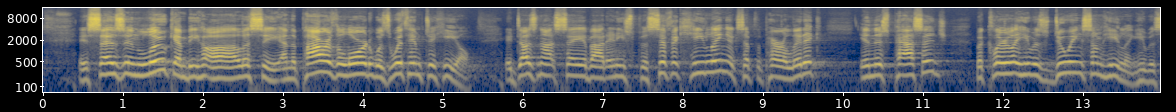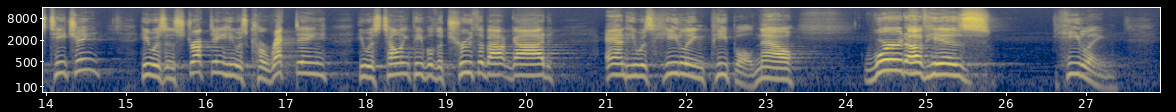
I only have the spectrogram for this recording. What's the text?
It says in Luke, and be, uh, let's see, and the power of the Lord was with him to heal. It does not say about any specific healing except the paralytic in this passage, but clearly he was doing some healing. He was teaching, he was instructing, he was correcting, he was telling people the truth about God, and he was healing people. Now, word of his healing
